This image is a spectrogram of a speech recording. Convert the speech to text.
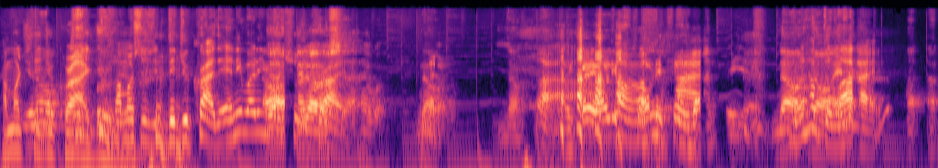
How much You did know, you cry, Julio? how much did you, did you cry? Did anybody Oh, actually my cry? gosh, no, no, Ah, I cry only, come only on, for man. that player. no. you don't have no, to and lie. I, I, I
